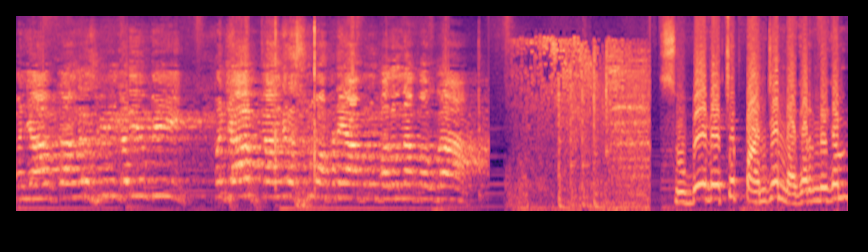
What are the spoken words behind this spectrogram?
ਪੰਜਾਬ ਕਾਂਗਰਸ ਵੀ ਨਹੀਂ ਖੜੀ ਹੁੰਦੀ। ਪੰਜਾਬ ਕਾਂਗਰਸ ਨੂੰ ਆਪਣੇ ਆਪ ਨੂੰ ਬਦਲਣਾ ਪਊਗਾ। ਸੂਬੇ ਵਿੱਚ ਪੰਜ ਨਗਰ ਨਿਗਮ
